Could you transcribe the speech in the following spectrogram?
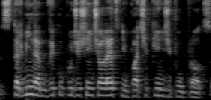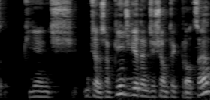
z terminem wykupu dziesięcioletnim płaci 5,5%. 5, przepraszam, 5,1%.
